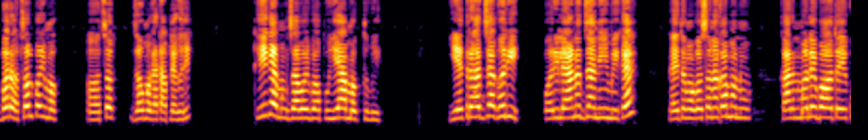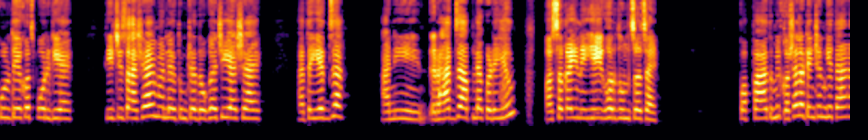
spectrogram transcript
बरं चल परी मग. अं, चल जाऊ मग आता आपल्या घरी. ठीक आहे मग जावई बापू या मग तुम्ही. येत राहत जा घरी. परीला आणत जा नेहमी काय? नाही तर मग असं नका म्हणू. कारण मला बा आता एकुलती एकच पोरगी आहे. तिचीच आशा आहे म्हणले तुमच्या दोघांची आशा आहे. आता येत जा. आणि राहत जा आपल्याकडे येऊन. असं काही नाही हे घर तुमचंच आहे. पप्पा तुम्ही कशाला टेन्शन घेता?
